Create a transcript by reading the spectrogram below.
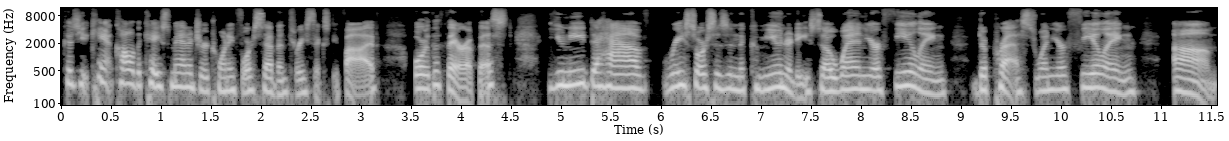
because you can't call the case manager 24 7 365 or the therapist. You need to have resources in the community. So when you're feeling depressed when you're feeling um,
